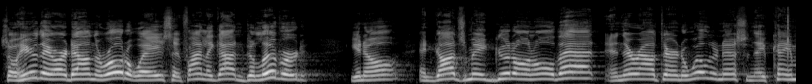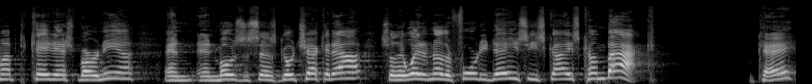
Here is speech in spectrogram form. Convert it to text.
So here they are down the road a ways. They've finally gotten delivered, you know, and God's made good on all that. And they're out there in the wilderness and they've came up to Kadesh Barnea. And, and Moses says, Go check it out. So they wait another 40 days. These guys come back. Okay?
